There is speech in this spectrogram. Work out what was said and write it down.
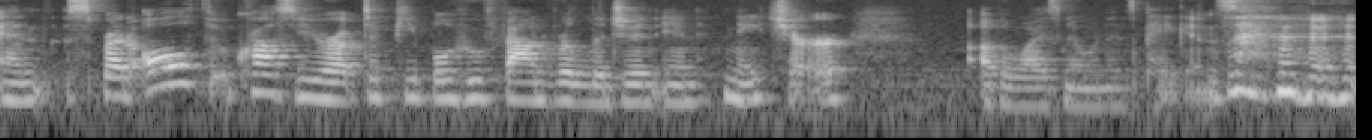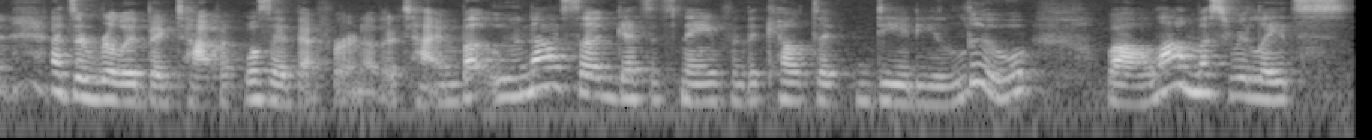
and spread all across Europe to people who found religion in nature, otherwise known as pagans. That's a really big topic. We'll save that for another time. But Lughnasadh gets its name from the Celtic deity Lugh, while Lammas relates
